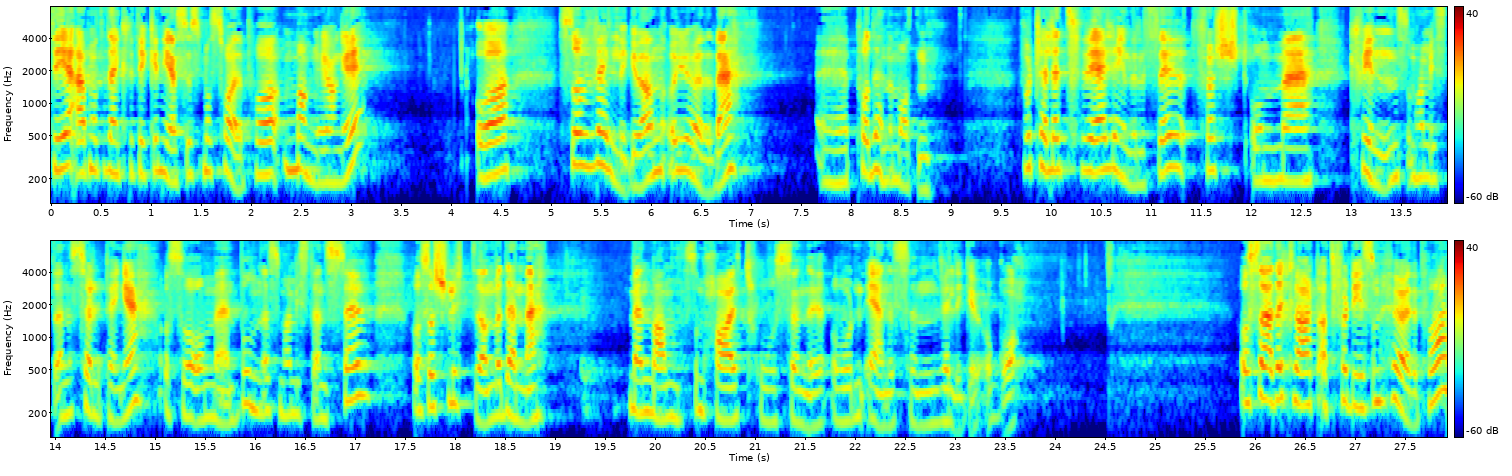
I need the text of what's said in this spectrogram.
det er på en måte den kritikken Jesus må svare på mange ganger. Og så velger han å gjøre det eh, på denne måten. Forteller tre lignelser. Først om eh, kvinnen som har mista en sølvpenge, og så om en bonde som har mista en sau. Og så slutter han med denne, med en mann som har to sønner, og hvor den ene sønnen velger å gå. Og så er det klart at for de som hører på,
